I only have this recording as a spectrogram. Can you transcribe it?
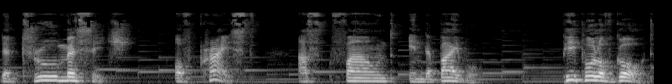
the true message of Christ as found in the Bible. People of God,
